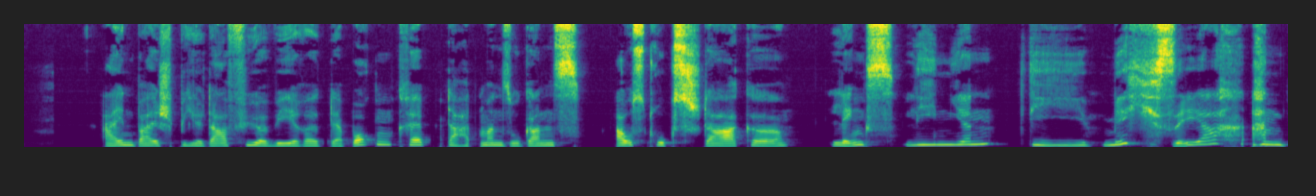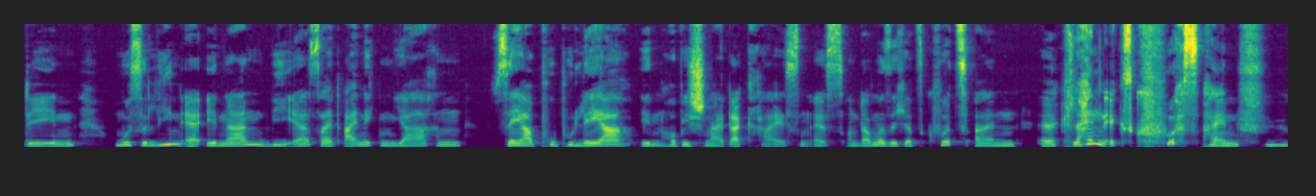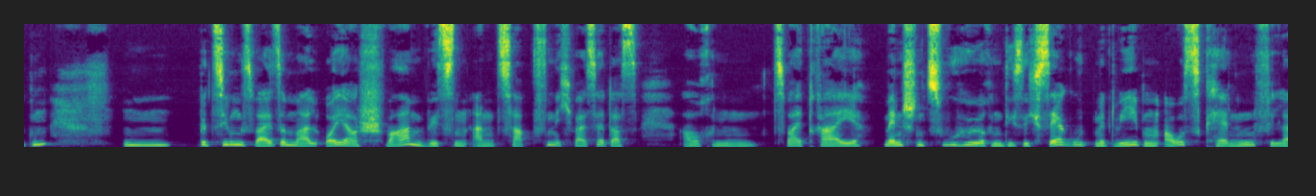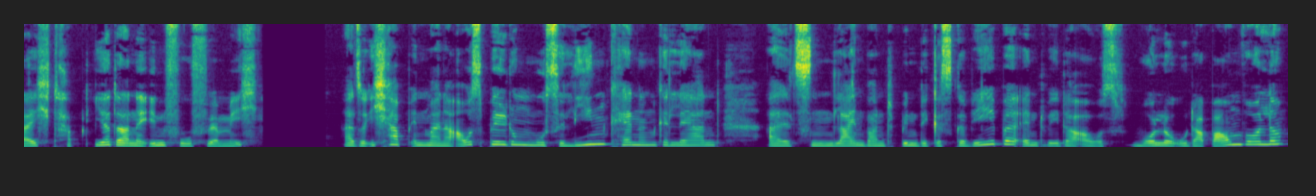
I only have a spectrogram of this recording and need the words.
Ein Beispiel dafür wäre der Bockenkrepp. Da hat man so ganz ausdrucksstarke Längslinien, die mich sehr an den Musselin erinnern, wie er seit einigen Jahren sehr populär in Hobbyschneiderkreisen ist. Und da muss ich jetzt kurz einen äh, kleinen Exkurs einfügen, mh, mm, beziehungsweise mal euer Schwarmwissen anzapfen. Ich weiß ja, dass auch ein, zwei, drei Menschen zuhören, die sich sehr gut mit Weben auskennen. Vielleicht habt ihr da eine Info für mich. Also ich habe in meiner Ausbildung Musselin kennengelernt als ein leinwandbindiges Gewebe, entweder aus Wolle oder Baumwolle,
